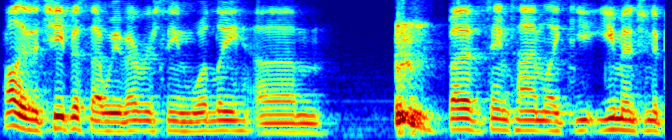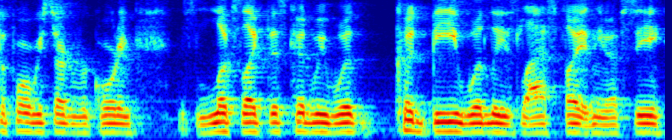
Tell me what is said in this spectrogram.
Probably the cheapest that we've ever seen Woodley. Um, but at the same time, like you, you, mentioned it before we started recording, this looks like this could we would could be Woodley's last fight in the UFC.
